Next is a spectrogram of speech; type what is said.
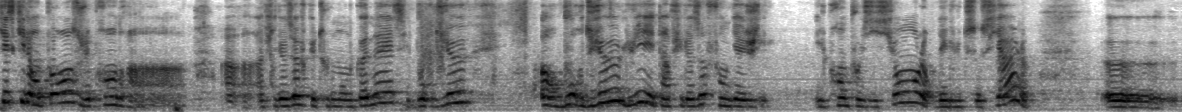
qu'est-ce qu'il en pense? Je vais prendre un, philosophe que tout le monde connaît, c'est Bourdieu. Or, Bourdieu, lui, est un philosophe engagé. Il prend position lors des luttes sociales. Euh,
